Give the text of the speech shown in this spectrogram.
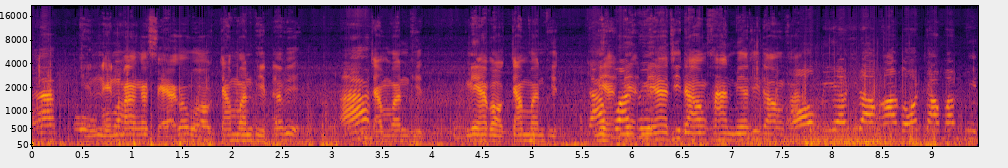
นะครับโอ้เห็นเห็นบางกระแสก็บอกจำวันผิดนะพี่ฮะจำวันผิดเมียบอกจำวันผิด จำเมียวันเมียผิดเมียที่ดาวอังคารเมียที่ดาวอังพคารอเมียที่ดาวคารบอกว่าจำวันผิด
